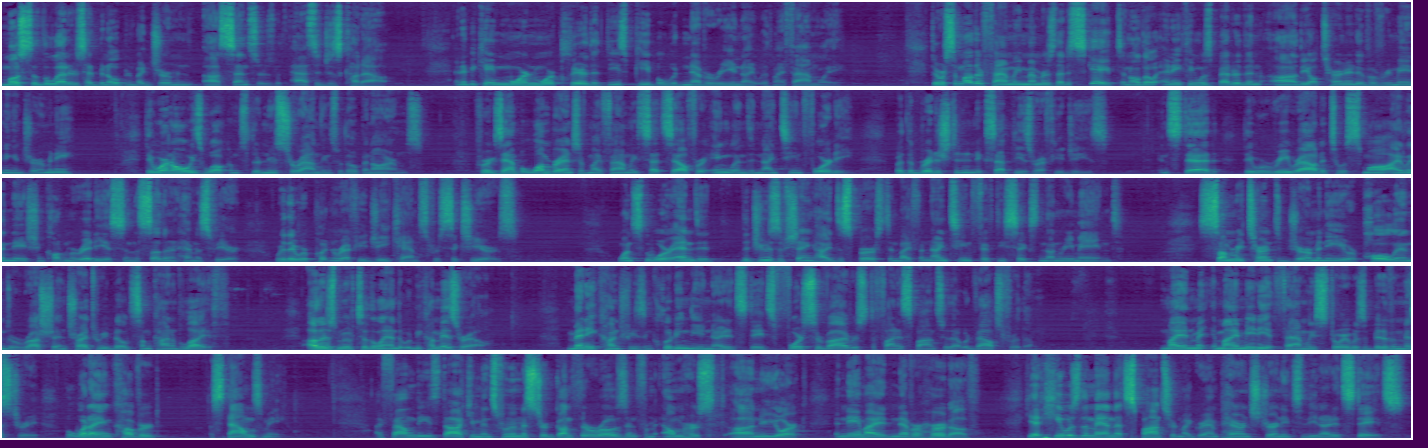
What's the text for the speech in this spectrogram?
Most of the letters had been opened by German uh, censors with passages cut out. And it became more and more clear that these people would never reunite with my family. There were some other family members that escaped, and although anything was better than uh, the alternative of remaining in Germany, they weren't always welcome to their new surroundings with open arms. For example, one branch of my family set sail for England in 1940, but the British didn't accept these refugees. Instead, they were rerouted to a small island nation called Mauritius in the southern hemisphere, where they were put in refugee camps for six years. Once the war ended, the Jews of Shanghai dispersed, and by 1956, none remained. Some returned to Germany or Poland or Russia and tried to rebuild some kind of life. Others moved to the land that would become Israel. Many countries, including the United States, forced survivors to find a sponsor that would vouch for them. My, my immediate family story was a bit of a mystery, but what I uncovered astounds me. I found these documents from a Mr. Gunther Rosen from Elmhurst, uh, New York, a name I had never heard of, yet he was the man that sponsored my grandparents' journey to the United States.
